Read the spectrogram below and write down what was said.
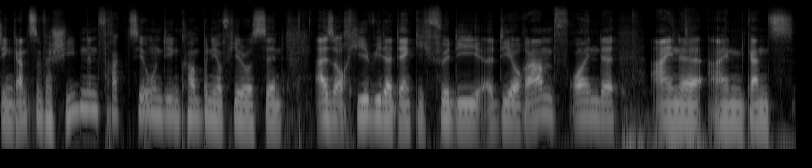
den ganzen verschiedenen Fraktionen, die in Company of Heroes sind. Also auch hier wieder, denke ich, für die äh, Dioramen-Freunde eine, ein ganz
